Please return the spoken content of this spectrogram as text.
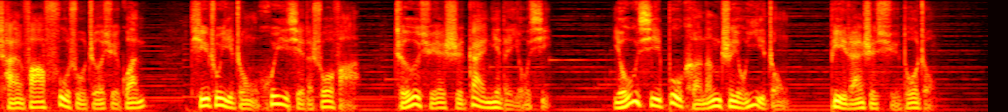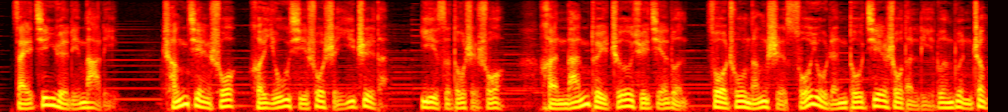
阐发复数哲学观，提出一种诙谐的说法。哲学是概念的游戏，游戏不可能只有一种，必然是许多种。在金岳霖那里，成见说和游戏说是一致的，意思都是说很难对哲学结论做出能使所有人都接受的理论论证。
